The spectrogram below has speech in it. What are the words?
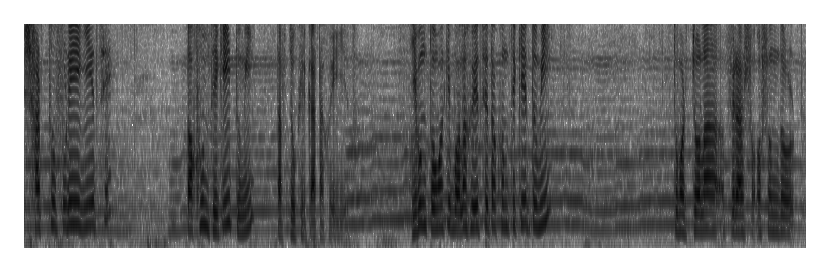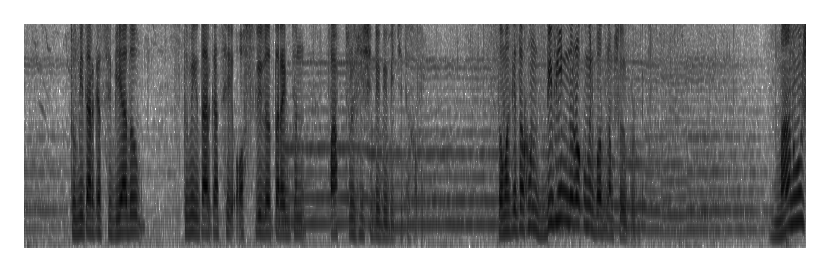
স্বার্থ ফুরিয়ে গিয়েছে, তখন থেকেই তুমি তার চোখের কাটা হয়ে গিয়েছো। এবং তোমাকে বলা হয়েছে তখন থেকে তুমি তোমার চলা ফেরা অসুন্দর। তুমি তার কাছে বিয়াদব, তুমি তার কাছে অশ্লীলতার একজন পাত্র হিসেবে বিবেচিত হবে। তোমাকে তখন বিভিন্ন রকমের বদনাম শুরু করবে। মানুষ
